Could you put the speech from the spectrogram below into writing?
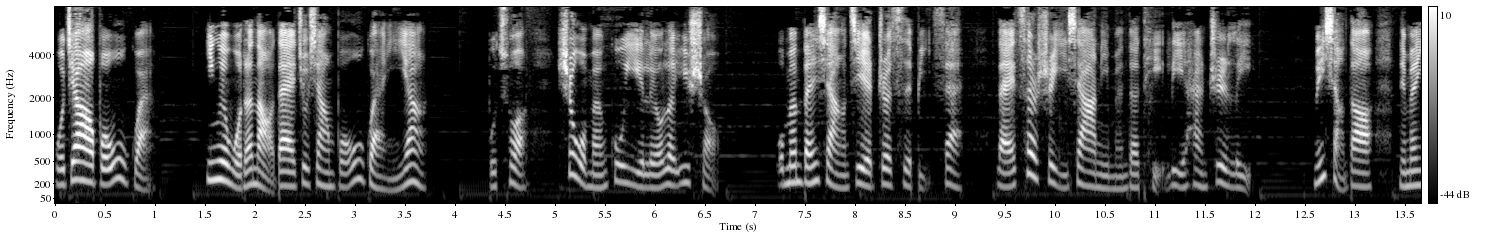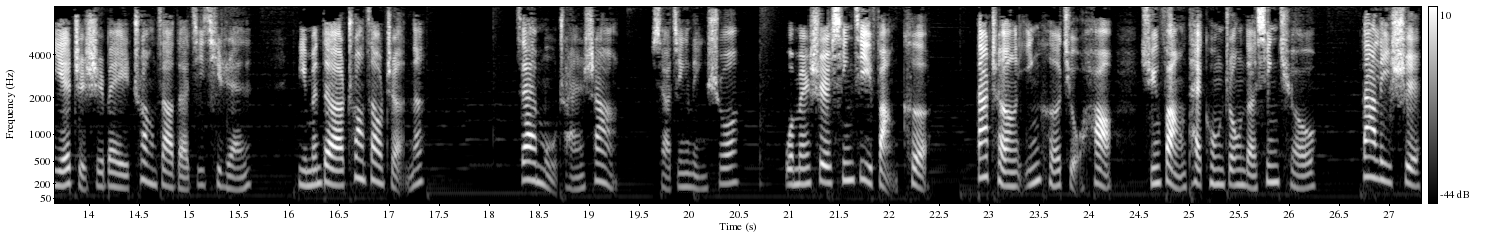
我叫博物馆，因为我的脑袋就像博物馆一样。”不错，是我们故意留了一手。我们本想借这次比赛来测试一下你们的体力和智力，没想到你们也只是被创造的机器人。你们的创造者呢？在母船上，小精灵说：“我们是星际访客，搭乘银河九号寻访太空中的星球。大力士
